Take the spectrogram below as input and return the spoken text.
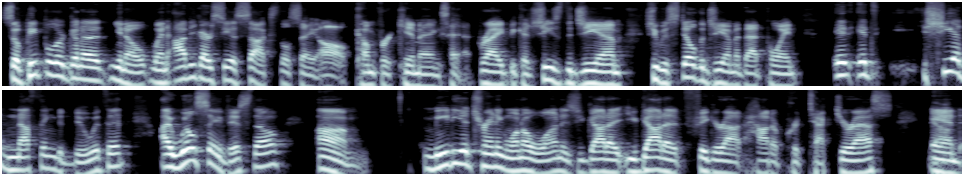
So people are gonna, you know, when Avi Garcia sucks, they'll say, "Oh, come for Kim Ng's head," right? Because she's the GM. She was still the GM at that point. It, it, she had nothing to do with it. I will say this though, um, media training 101 is you gotta you gotta figure out how to protect your ass, Yeah. and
